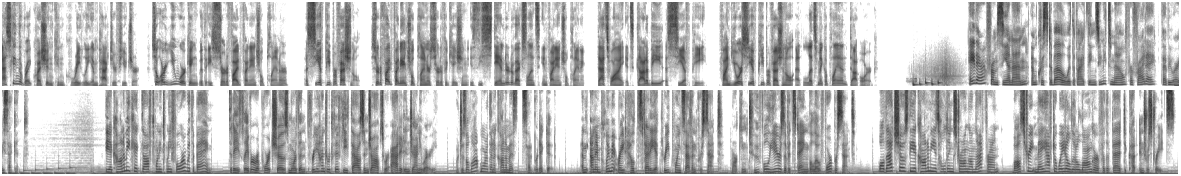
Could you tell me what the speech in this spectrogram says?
Asking the right question can greatly impact your future. So, are you working with a certified financial planner? A CFP professional? Certified Financial Planner certification is the standard of excellence in financial planning. That's why it's got to be a CFP. Find your CFP professional at letsmakeaplan.org. Hey there, from CNN, I'm Krista Bo with the five things you need to know for Friday, February 2nd. The economy kicked off 2024 with a bang. Today's labor report shows more than 350,000 jobs were added in January, which is a lot more than economists had predicted and the unemployment rate held steady at 3.7%, marking two full years of it staying below 4%. While that shows the economy is holding strong on that front, Wall Street may have to wait a little longer for the Fed to cut interest rates.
